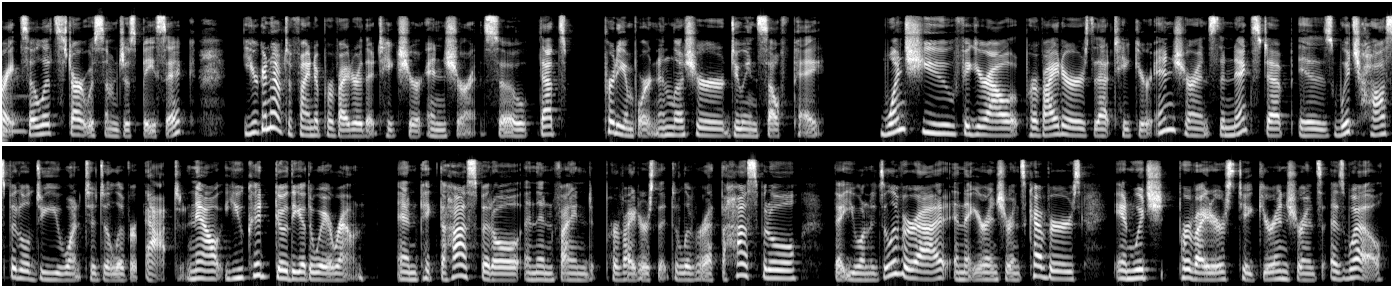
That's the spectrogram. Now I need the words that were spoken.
All right, so let's start with some just basic. You're going to have to find a provider that takes your insurance. So that's pretty important unless you're doing self pay. Once you figure out providers that take your insurance, the next step is which hospital do you want to deliver at? Now, you could go the other way around and pick the hospital and then find providers that deliver at the hospital that you want to deliver at and that your insurance covers, and which providers take your insurance as well.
